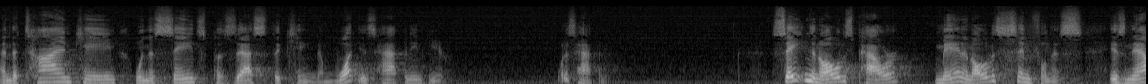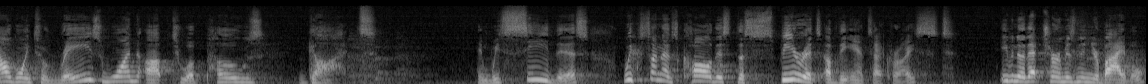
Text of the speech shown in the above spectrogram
and the time came when the saints possessed the kingdom. What is happening here? What is happening? Satan, in all of his power, man, in all of his sinfulness, is now going to raise one up to oppose God. And we see this. We sometimes call this the spirit of the Antichrist, even though that term isn't in your Bible.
